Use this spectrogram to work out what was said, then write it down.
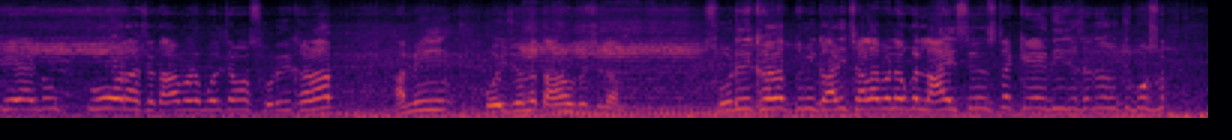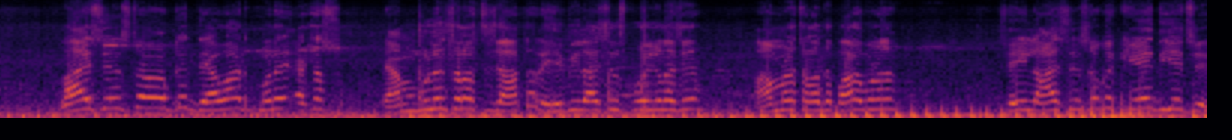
খেয়ে একদম চোর আছে তারপরে বলছে আমার শরীর খারাপ আমি ওই জন্য তাড়াহুড়ো ছিলাম। শরীর খারাপ তুমি গাড়ি চালাবে না ওকে লাইসেন্সটা কে দিয়েছে সেটা হচ্ছে প্রশ্ন। লাইসেন্সটা ওকে দেওয়ার মানে একটা অ্যাম্বুলেন্স চালাচ্ছে যা তার হেভি লাইসেন্স প্রয়োজন আছে আমরা চালাতে পারব না। সেই লাইসেন্স ওকে কে দিয়েছে?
